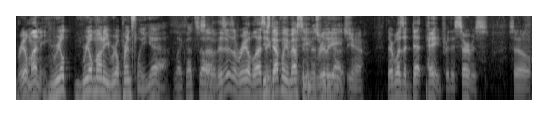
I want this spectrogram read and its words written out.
real money. Real, real money, real princely. Yeah, like that's. Uh, So this is a real blessing. he's definitely invested in this for you Really, guys. you know, there was a debt paid for this service. So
